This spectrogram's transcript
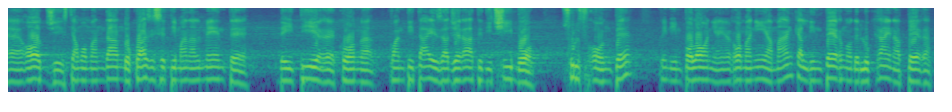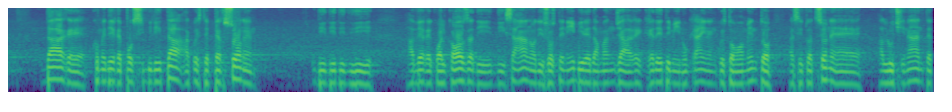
Eh, oggi stiamo mandando quasi settimanalmente dei tir con quantità esagerate di cibo sul fronte, quindi in Polonia, in Romania, ma anche all'interno dell'Ucraina per dare dire, possibilità a queste persone di, di, di, di avere qualcosa di, di, sano, di sostenibile da mangiare. Credetemi, in Ucraina in questo momento la situazione è allucinante,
